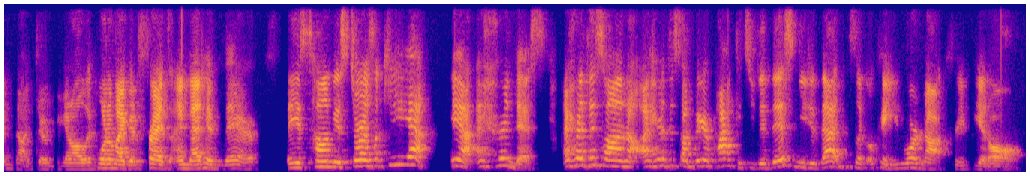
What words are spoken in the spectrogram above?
I'm not joking at all. Like one of my good friends, I met him there, and he's telling me a story. I was like, yeah, yeah, I heard this. I heard this on. I heard this on Bigger Pockets. You did this and you did that. And he's like, okay, you are not creepy at all.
